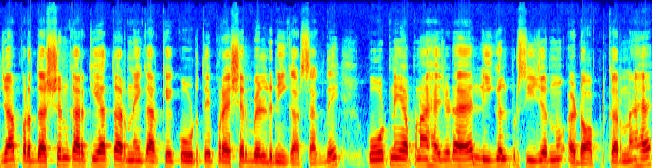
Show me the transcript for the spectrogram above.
ਜਾਂ ਪ੍ਰਦਰਸ਼ਨ ਕਰਕੇ ਜਾਂ ਧਰਨੇ ਕਰਕੇ ਕੋਰਟ ਤੇ ਪ੍ਰੈਸ਼ਰ ਬਿਲਡ ਨਹੀਂ ਕਰ ਸਕਦੇ। ਕੋਰਟ ਨੇ ਆਪਣਾ ਹੈ ਜਿਹੜਾ ਹੈ ਲੀਗਲ ਪ੍ਰੋਸੀਜਰ ਨੂੰ ਅਡਾਪਟ ਕਰਨਾ ਹੈ।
